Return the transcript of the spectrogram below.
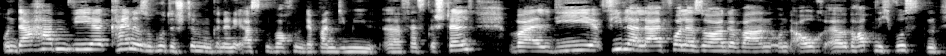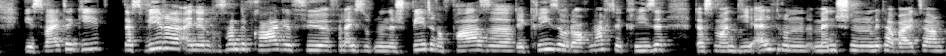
Und da haben wir keine so gute Stimmung in den ersten Wochen der Pandemie äh, festgestellt, weil die vielerlei voller Sorge waren und auch äh, überhaupt nicht wussten, wie es weitergeht. Das wäre eine interessante Frage für vielleicht so eine spätere Phase der Krise oder auch nach der Krise, dass man die älteren Menschen, Mitarbeiter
